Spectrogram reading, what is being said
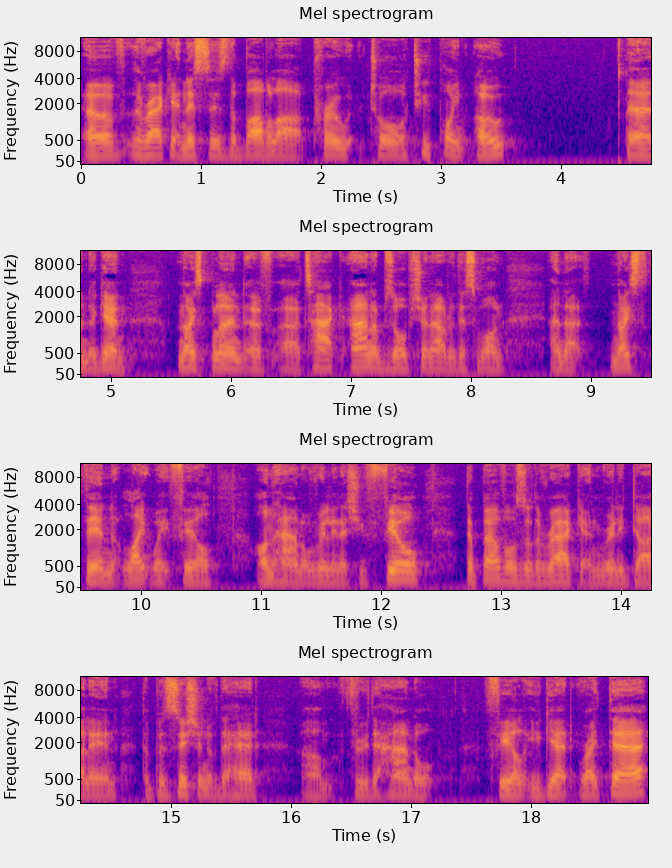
of the racket. And this is the Babolat Pro Tour 2.0. And again, nice blend of uh, tack and absorption out of this one. And that nice thin, lightweight feel on the handle really lets you feel the bevels of the racket and really dial in the position of the head um, through the handle feel you get right there.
